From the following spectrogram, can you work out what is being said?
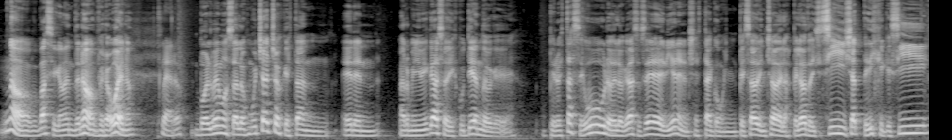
No, básicamente no, pero bueno. Claro. Volvemos a los muchachos que están, Eren, Armin y mi casa discutiendo que... Pero ¿estás seguro de lo que vas a hacer? Y Eren ya está como pesado, hinchado de las pelotas. Dice, sí, ya te dije que sí.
